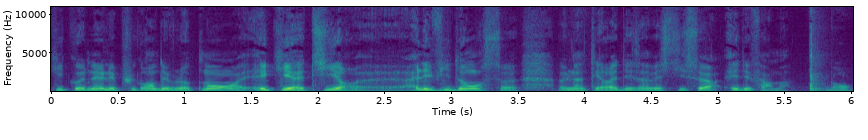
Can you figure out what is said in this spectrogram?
qui connaît les plus grands développements et qui attire à l'évidence l'intérêt des investisseurs et des pharma. Bon.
